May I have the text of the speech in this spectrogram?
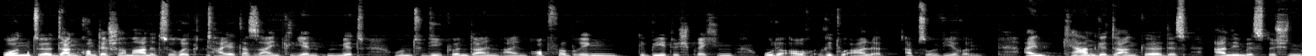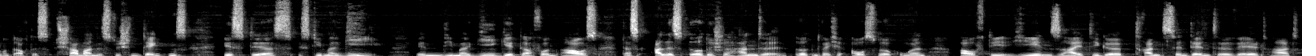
Und äh, dann kommt der Schamane zurück, teilt das seinen Klienten mit und die können dann ein Opfer bringen, Gebete sprechen oder auch Rituale absolvieren. Ein Kerngedanke des animistischen und auch des schamanistischen Denkens ist, das, ist die Magie. In die Magie geht davon aus, dass alles irdische Handeln irgendwelche Auswirkungen auf die jenseitige, transzendente Welt hat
